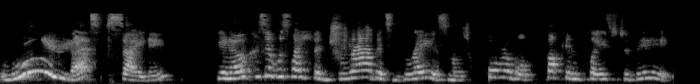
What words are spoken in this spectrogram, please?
ooh, that's exciting. You know, because it was like the drabbest, grayest, most horrible fucking place to be.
